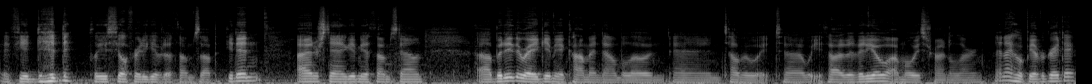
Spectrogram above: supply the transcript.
if you did, please feel free to give it a thumbs up. If you didn't, I understand. Give me a thumbs down. Uh, but either way, give me a comment down below and, and tell me what, uh, what you thought of the video. I'm always trying to learn. And I hope you have a great day.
